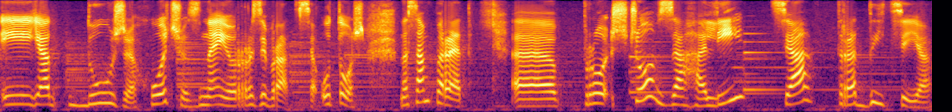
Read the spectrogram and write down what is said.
і я дуже хочу з нею розібратися. Отож, насамперед, е, про що взагалі ця традиція?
